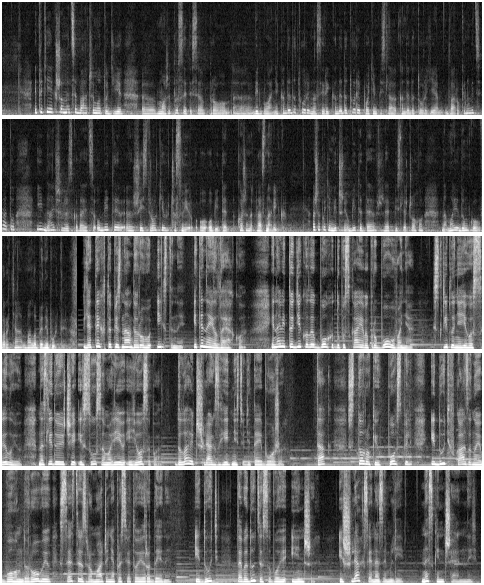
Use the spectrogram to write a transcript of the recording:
І тоді, якщо ми це бачимо, тоді е, може проситися про е, відбування кандидатури. У нас є рік кандидатури, потім після кандидатури є два роки новіціату, і далі вже складається обіти е, 6 років часові обіти кожен раз на рік. А вже потім вічні обіти, де вже після чого, на мою думку, вороття мало би не бути. Для тих, хто пізнав дорогу істини, іти нею легко. І навіть тоді, коли Бог допускає випробовування, скріплення його силою, наслідуючи Ісуса, Марію і Йосипа, долають шлях з гідністю дітей Божих. Так, сто років поспіль ідуть вказаною Богом дорогою сестри згромадження Пресвятої родини, ідуть та ведуть за собою інших, і шлях цей на землі нескінченний.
